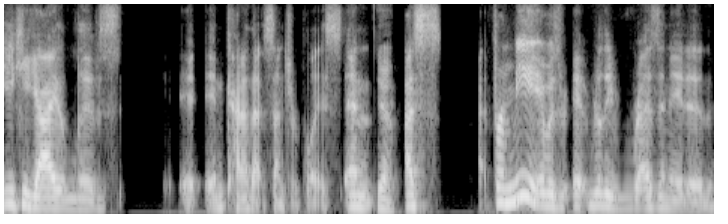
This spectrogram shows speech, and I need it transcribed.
ikigai lives in kind of that center place. And Yeah. as for me, it was it really resonated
